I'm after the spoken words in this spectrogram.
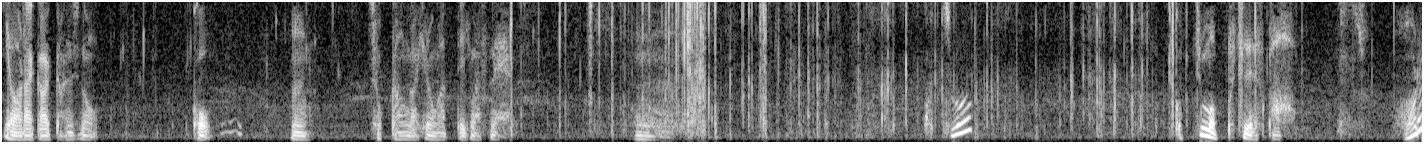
う柔らかい感じのこう、うん、食感が広がっていきますね、うん、こっちは？こっちもプチですか。あれ？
